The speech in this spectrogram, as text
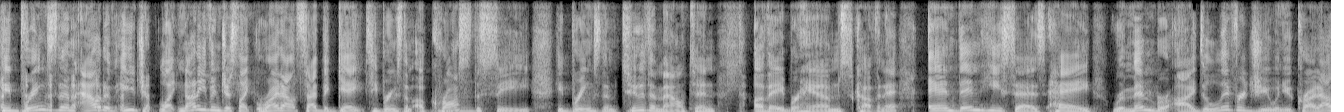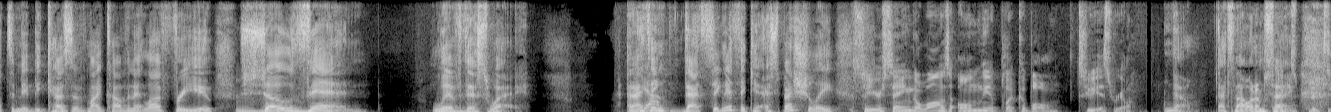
He brings them out of Egypt, like not even just like right outside the gates. He brings them across mm-hmm. the sea. He brings them to the mountain of Abraham's covenant. And then he says, Hey, remember, I delivered you when you cried out to me because of my covenant love for you. Mm-hmm. So then live this way. And I Yeah. think that's significant, especially. So you're saying the law is only applicable to Israel? No, that's not what I'm saying. That's,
